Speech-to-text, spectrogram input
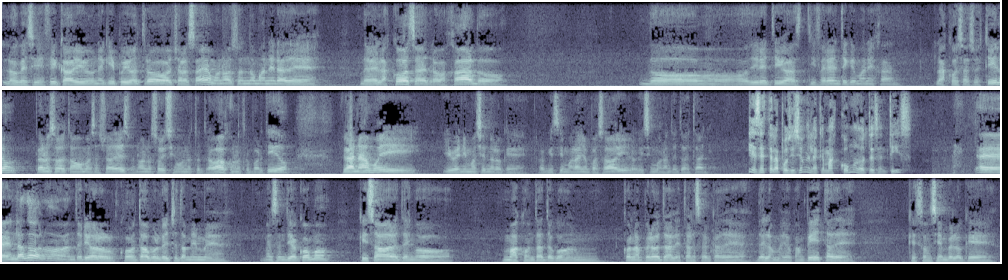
lo que significa hoy un equipo y otro ya lo sabemos, ¿no? Son dos maneras de, de ver las cosas, de trabajar, dos, dos directivas diferentes que manejan las cosas a su estilo, pero nosotros estamos más allá de eso, ¿no? Nosotros hicimos nuestro trabajo, nuestro partido, ganamos y, y venimos haciendo lo que, lo que hicimos el año pasado y lo que hicimos durante todo este año. ¿Y es esta la posición en la que más cómodo te sentís? Eh, en las dos, ¿no? Anterior, cuando estaba por derecho, también me, me sentía cómodo. Quizá ahora tengo más contacto con, con la pelota al estar cerca de, de, los mediocampistas, de, que son siempre lo que,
